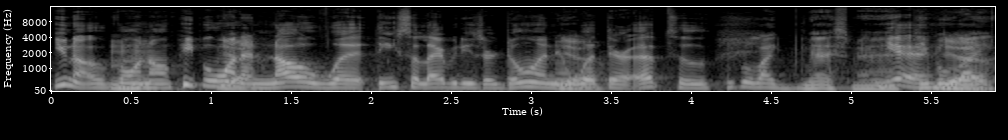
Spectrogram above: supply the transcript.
you know, going mm-hmm. on. People want to Yeah. know what these celebrities are doing and Yeah. what they're up to. people like mess man Yeah. people Yeah. like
